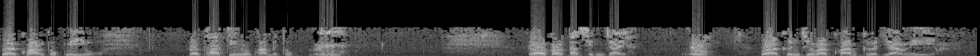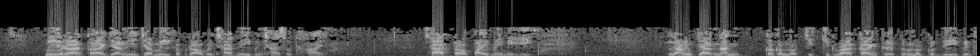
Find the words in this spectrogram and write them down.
เมื่อความทุกข์มีอยู่ เราท่าจริงของความเป็นทุกข์เราก็ตัดสินใจ ว่าขึ้นชื่อว่าความเกิดอย่างนี้ มีร่างกายอย่างนี้จะมีกับเราเป็นชาตินี้เป็นชาติสุดท้าย ชาติต่อไปไม่มีอีก หลังจากนั้นก็กำหนดจิตคิดว่าการเกิดเป็นมนุษย์ก็ดี เป็นเท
